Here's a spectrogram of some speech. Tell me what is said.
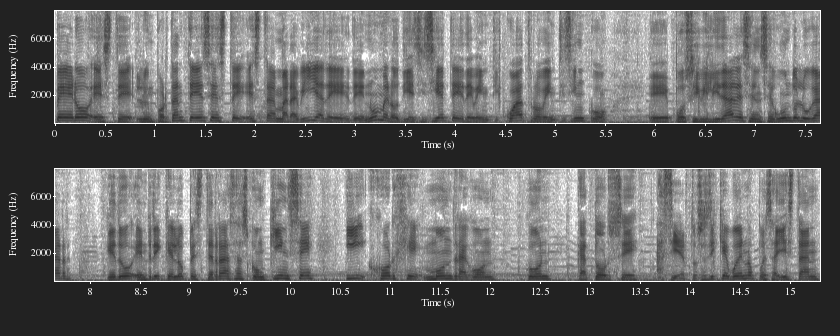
Pero este, lo importante es este, esta maravilla de, número, 17 de 24, 25 eh, posibilidades. En segundo lugar quedó Enrique López Terrazas con 15 y Jorge Mondragón con 14 aciertos. Así que bueno, pues ahí están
